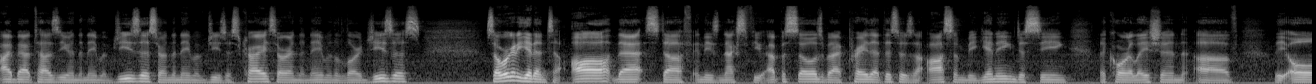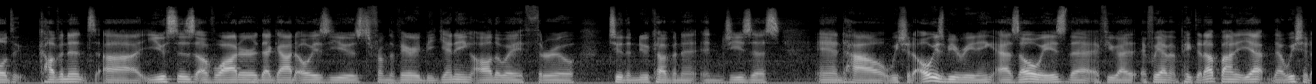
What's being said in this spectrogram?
I baptize you in the name of Jesus, or in the name of Jesus Christ, or in the name of the Lord Jesus? So we're going to get into all that stuff in these next few episodes, but I pray that this was an awesome beginning, just seeing the correlation of the old covenant uh, uses of water that God always used from the very beginning all the way through to the new covenant in Jesus and how we should always be reading as always that if you guys if we haven't picked it up on it yet that we should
